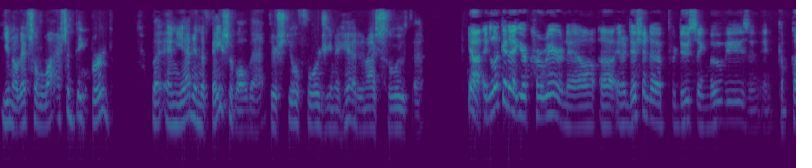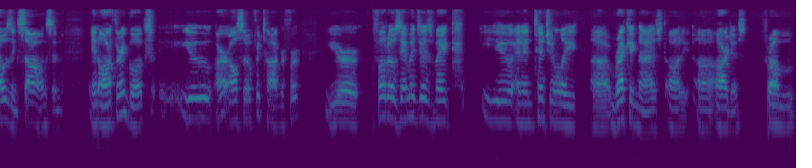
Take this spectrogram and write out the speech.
You know, that's a lot. That's a big burden. But and yet, in the face of all that, they're still forging ahead, and I salute that. Yeah, and looking at your career now, uh, in addition to producing movies and, and composing songs and, and authoring books, you are also a photographer. Your photos, images make you an intentionally uh, recognized uh, artist. From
